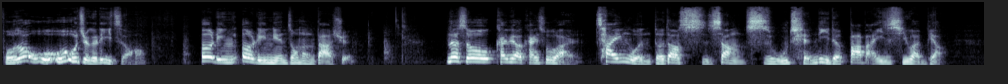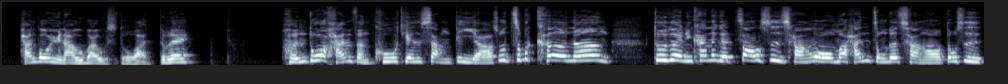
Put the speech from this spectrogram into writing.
否则，我我我举个例子，哈，二零二零年总统大选，那时候开票开出来，蔡英文得到史上史无前例的八百一十七万票，韩国瑜拿五百五十多万，对不对？很多韩粉哭天上帝啊，说怎么可能？对不对？你看那个造势场哦，我们韩总的场哦，都是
